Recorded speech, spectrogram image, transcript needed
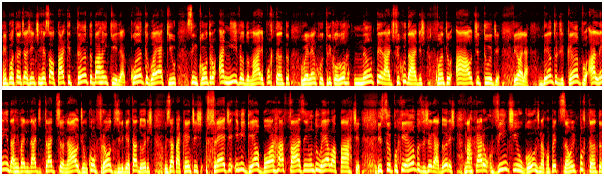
é importante a gente ressaltar que tanto Barranquilha quanto Guayaquil se encontram a nível do mar e, portanto, o elenco tricolor não terá dificuldades quanto à altitude. E olha, dentro de campo, além da rivalidade tradicional de um confronto de Libertadores, os atacantes Fred e Miguel Borja fazem um duelo à parte. Isso porque ambos os jogadores marcaram 21 gols na competição e, portanto,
